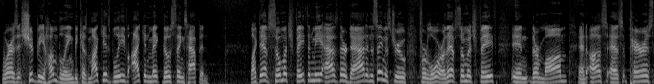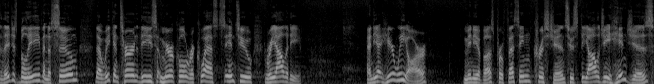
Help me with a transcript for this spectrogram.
whereas it should be humbling because my kids believe I can make those things happen. Like they have so much faith in me as their dad, and the same is true for Laura. They have so much faith in their mom and us as parents that they just believe and assume that we can turn these miracle requests into reality. And yet here we are, many of us professing Christians whose theology hinges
